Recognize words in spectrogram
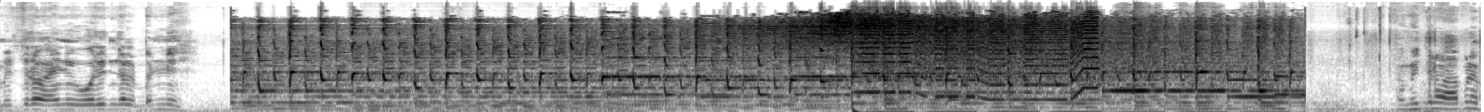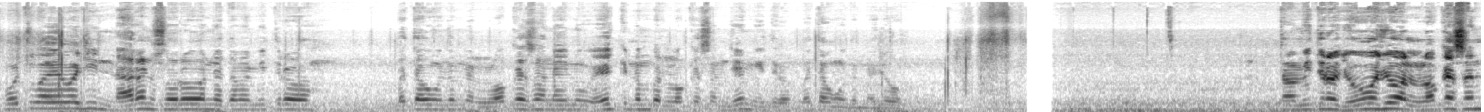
મિત્રો, એની ઓરિજિનલ બની મિત્રો, આપણે પહોંચવા આવ્યા છીએ નારણ સરોવર અને તમે મિત્રો, બતાવું તમને લોકેશન એનું, એક નંબર લોકેશન છે મિત્રો, બતાવું તમને જો તો મિત્રો જોવો છો લોકેશન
